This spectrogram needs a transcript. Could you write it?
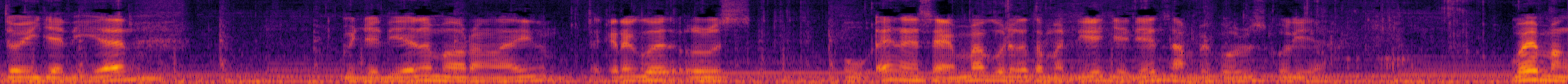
Doi jadian gue jadian sama orang lain. Akhirnya gue lulus UN SMA gue deket sama dia jadian sampai gue lulus kuliah. Gue emang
